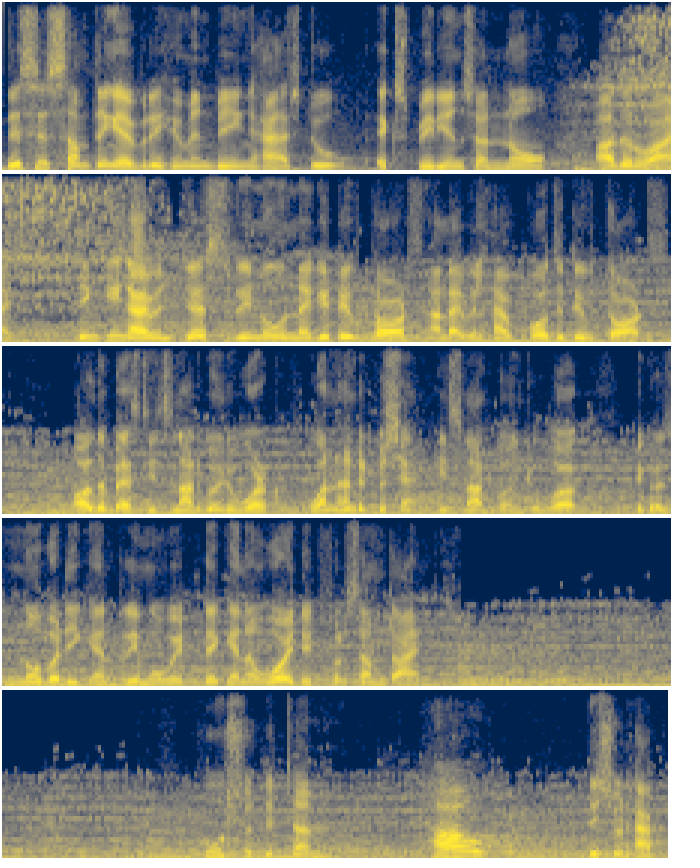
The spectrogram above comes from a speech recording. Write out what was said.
This is something every human being has to experience and know, otherwise thinking I will just remove negative thoughts and I will have positive thoughts, all the best, it's not going to work one hundred percent, it's not going to work because nobody can remove it, they can avoid it for some time. Who should determine how this should happen?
